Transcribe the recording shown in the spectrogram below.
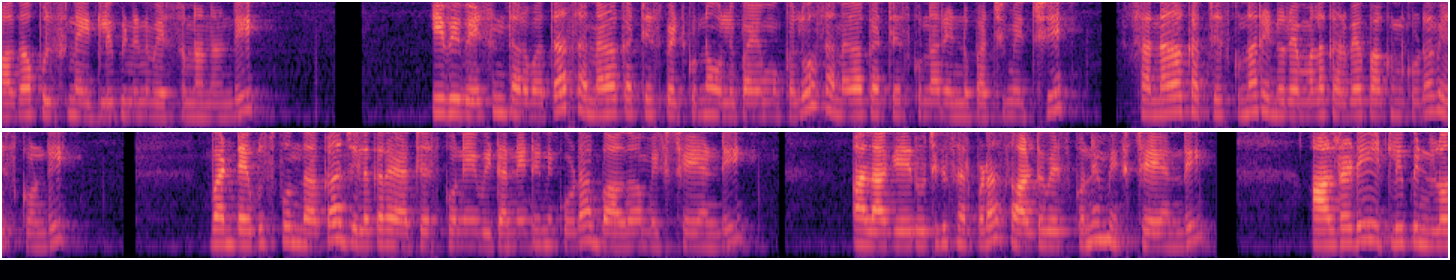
బాగా పులిసిన ఇడ్లీ పిండిని వేస్తున్నానండి. ఇవి వేసిన తర్వాత సన్నగా కట్ చేసి పెట్టుకున్న ఉల్లిపాయ ముక్కలు సన్నగా కట్ చేసుకున్న రెండు పచ్చిమిర్చి సన్నగా కట్ చేసుకున్న రెండు రెమ్మల కరివేపాకును కూడా వేసుకోండి. వన్ టేబుల్ స్పూన్ దాకా జీలకర్ర యాడ్ చేసుకొని వీటన్నిటిని కూడా బాగా మిక్స్ చేయండి. అలాగే రుచికి సరిపడా సాల్ట్ వేసుకొని మిక్స్ చేయండి. ఆల్రెడీ ఇడ్లీ పిండిలో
